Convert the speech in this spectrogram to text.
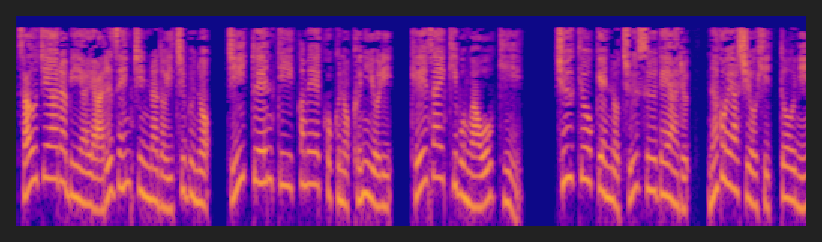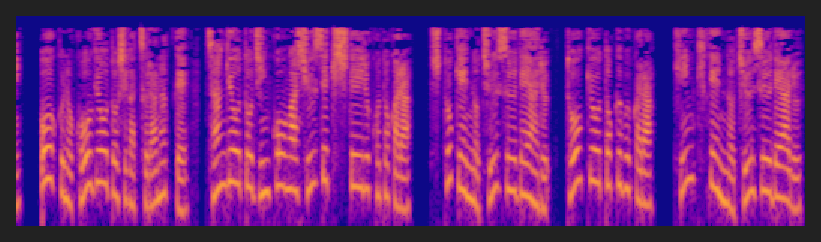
サウジアラビアやアルゼンチンなど一部の G20 加盟国の国より経済規模が大きい。中京圏の中枢である名古屋市を筆頭に多くの工業都市が連なって産業と人口が集積していることから首都圏の中枢である東京特部から近畿圏の中枢である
